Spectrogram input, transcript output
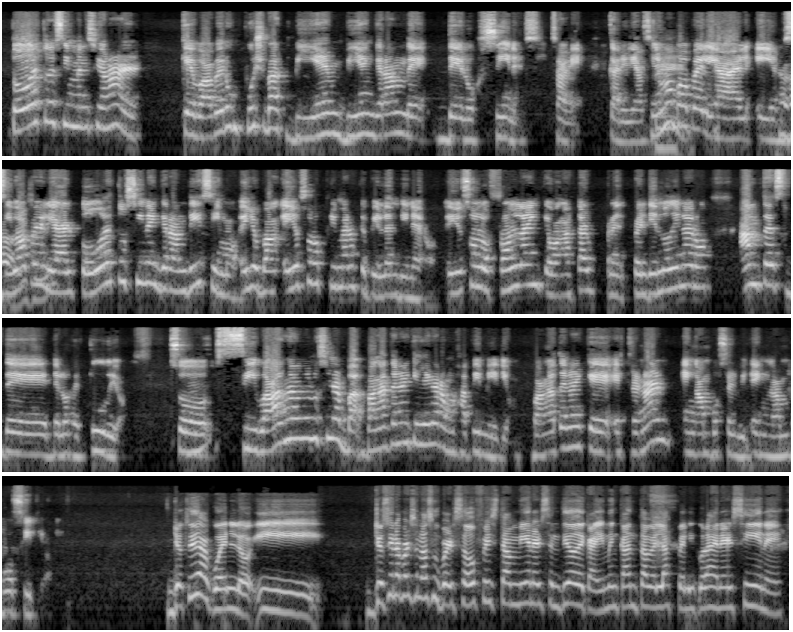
todo esto es sin mencionar que va a haber un pushback bien, bien grande de los cines, ¿sabes? Caribbean Cinema va a pelear, AMC va a pelear, todos estos cines grandísimos, ellos van, ellos son los primeros que pierden dinero. Ellos son los frontline que van a estar perdiendo dinero antes de, los estudios. So, si van a evolucionar, van a tener que llegar a un happy medium. Van a tener que estrenar en ambos, en ambos sitios. Yo estoy de acuerdo y yo soy una persona súper selfish también en el sentido de que a mí me encanta ver las películas en el cine,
